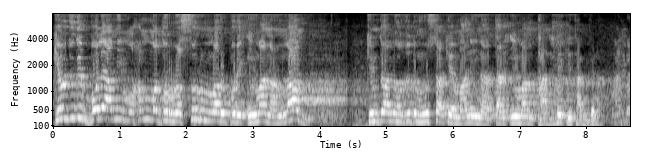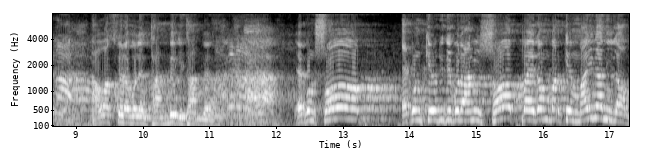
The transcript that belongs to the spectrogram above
কেউ যদি বলে, আমি মোহাম্মদুর রসুল্লাহর উপরে ইমান আনলাম, কিন্তু আমি হজরত মুসাকে মানি না, তার ইমান থাকবে কি থাকবে না? আওয়াজ করে বলেন, থাকবে কি থাকবে না? এখন সব, এখন কেউ যদি বলে, আমি সব পয়গম্বরকে মাইনা নিলাম,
